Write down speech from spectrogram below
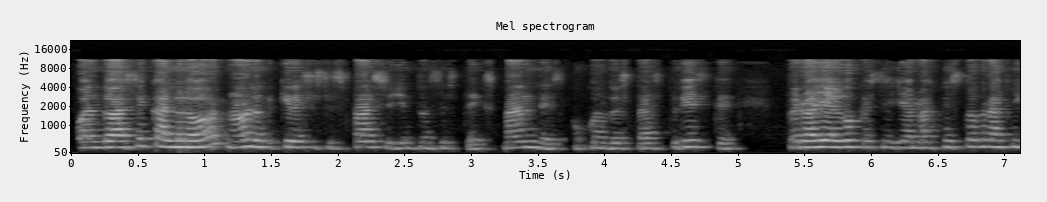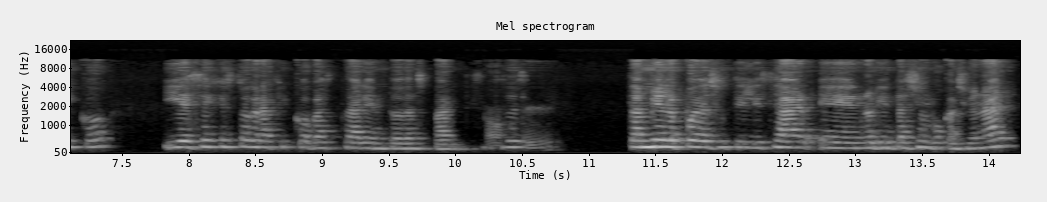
Cuando hace calor, ¿no? Lo que quieres es espacio y entonces te expandes, o cuando estás triste. Pero hay algo que se llama gestográfico y ese gestográfico va a estar en todas partes. También lo puedes utilizar en orientación vocacional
